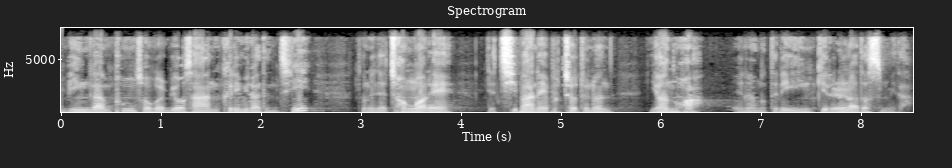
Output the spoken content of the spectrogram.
민간 풍속을 묘사한 그림이라든지 또는 이제 정월에 이제 집안에 붙여두는 연화 이런 것들이 인기를 얻었습니다.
